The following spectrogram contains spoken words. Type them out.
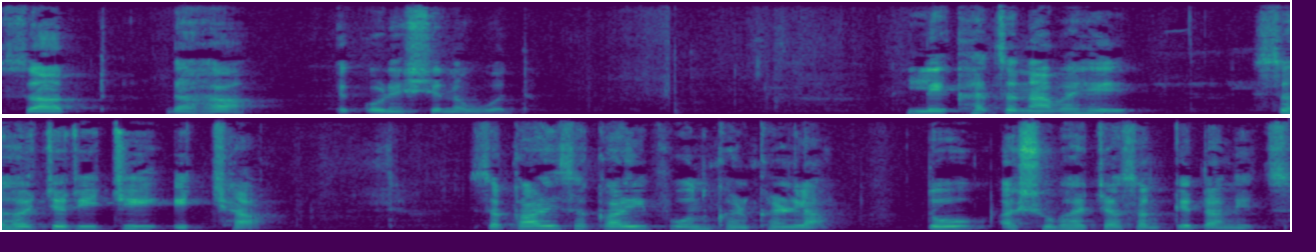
सात दहा एकोणीसशे नव्वद. लेखाचं नाव आहे सहचरीची इच्छा. सकाळी सकाळी फोन खणखणला तो अशुभाच्या संकेतानेच.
